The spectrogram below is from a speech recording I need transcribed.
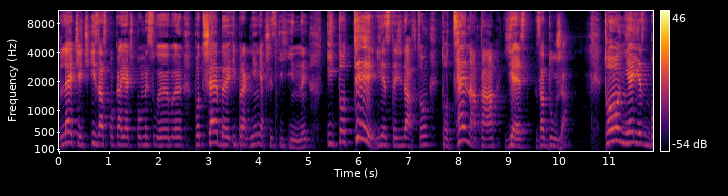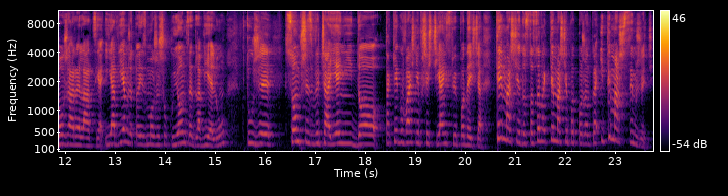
lecieć i zaspokajać pomysły, e, potrzeby i pragnienia wszystkich innych. I to ty jesteś dawcą, to cena ta jest za duża. To nie jest Boża relacja. I ja wiem, że to jest może szokujące dla wielu, którzy są przyzwyczajeni do takiego właśnie w chrześcijaństwie podejścia. Ty masz się dostosować, ty masz się podporządkować i ty masz z tym żyć.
